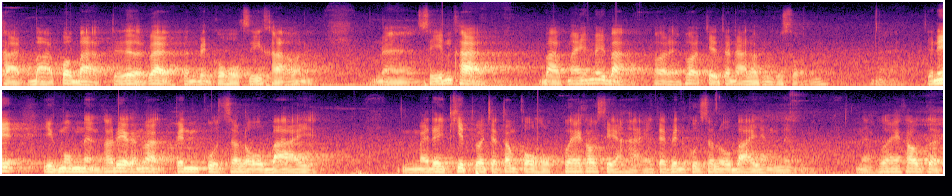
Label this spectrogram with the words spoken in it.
ขาดบาปก็บาปแต่ถ้าเกิดว่ามันเป็นโกหกสีขาวนะนะศีลขาดบาปไหมไม่บาปเพราะอะไรเพราะเจตนาเราเป็นกุศลนะทีนี้อีกมุมหนึ่งเขาเรียกกันว่าเป็นกุศโลบาย ไม่ได้คิดว่าจะต้องโกหกเพื่อให้เขาเสียหาย แต่เป็นกุศโลบายอย่างหนึ่งนะเพื่อให้เขาเกิด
